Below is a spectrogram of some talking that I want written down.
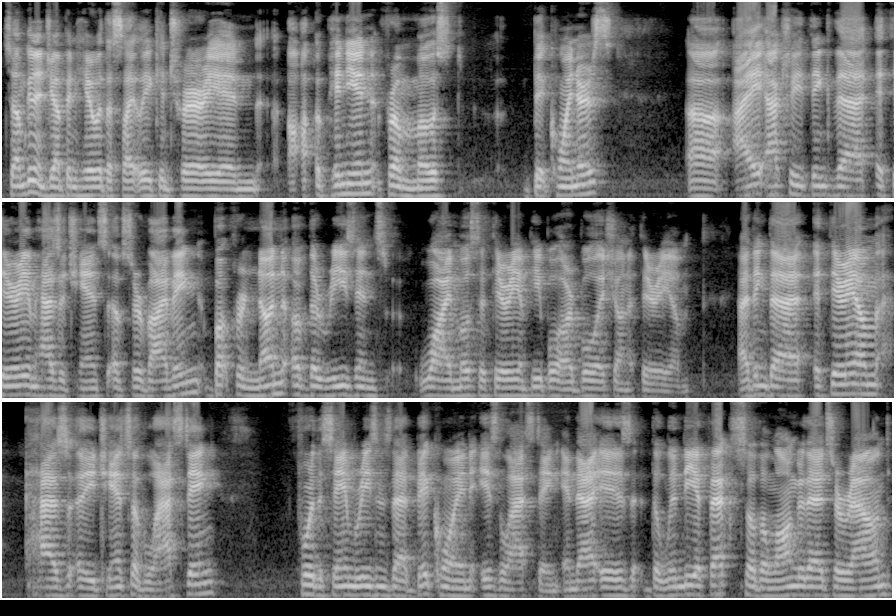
So I'm going to jump in here with a slightly contrarian uh, opinion from most Bitcoiners. Uh, I actually think that Ethereum has a chance of surviving, but for none of the reasons why most Ethereum people are bullish on Ethereum. I think that Ethereum has a chance of lasting for the same reasons that Bitcoin is lasting, and that is the Lindy effect. So the longer that it's around,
